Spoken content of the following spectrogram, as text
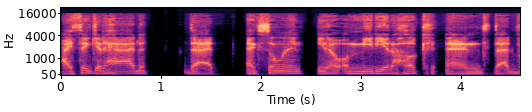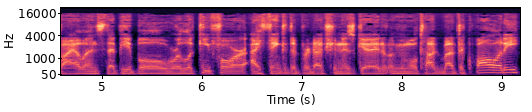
I think it had that excellent, you know, immediate hook and that violence that people were looking for. I think the production is good. I mean, we'll talk about the quality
